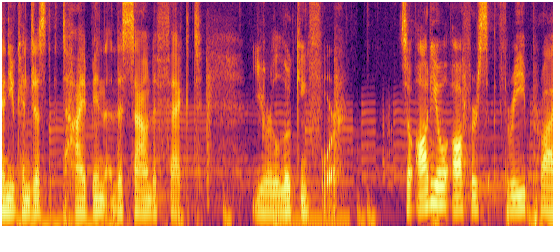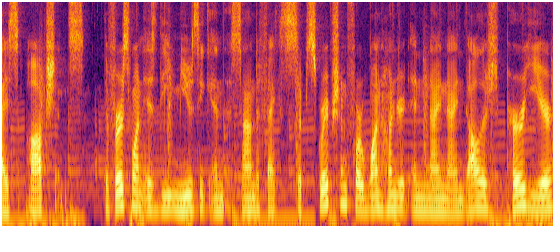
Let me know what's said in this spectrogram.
and you can just type in the sound effect you're looking for. So Audiio offers three price options. The first one is the music and sound effects subscription for $199 per year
